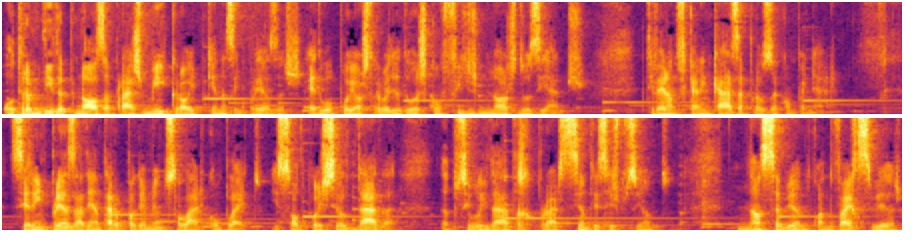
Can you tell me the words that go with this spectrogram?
Outra medida penosa para as micro e pequenas empresas é do apoio aos trabalhadores com filhos menores de 12 anos, que tiveram de ficar em casa para os acompanhar. Ser a empresa adiantar o pagamento do salário completo e só depois ser dada a possibilidade de recuperar 66%, não sabendo quando vai receber,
